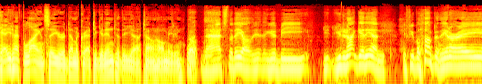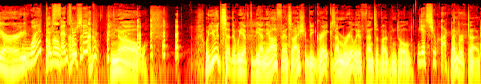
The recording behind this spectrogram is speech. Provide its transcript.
Yeah, you'd have to lie and say you're a Democrat to get into the uh, town hall meeting. Well, that's the deal. You- You'd be you, you do not get in if you belong to the NRA or any- What? There's although I don't thi- censorship? I don't, no. well, you had said that we have to be on the offense, and I should be great because I'm really offensive. I've been told Yes, you are. number of times.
